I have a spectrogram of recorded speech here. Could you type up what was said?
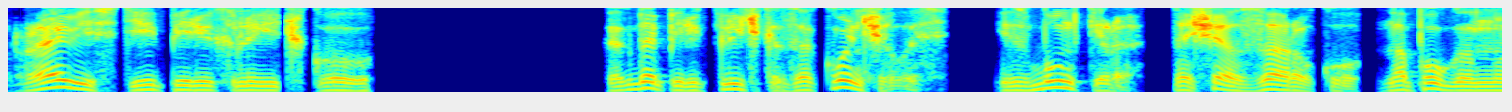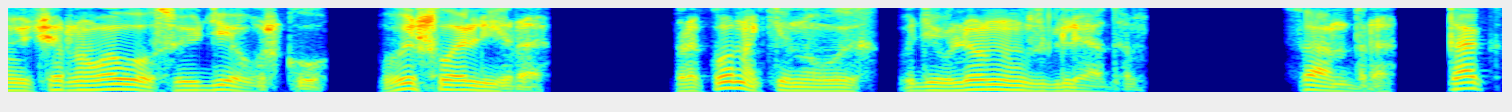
«Провести перекличку!» Когда перекличка закончилась, из бункера, таща за руку напуганную черноволосую девушку, вышла Лира. Дракон окинул их удивленным взглядом. «Сандра, так?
